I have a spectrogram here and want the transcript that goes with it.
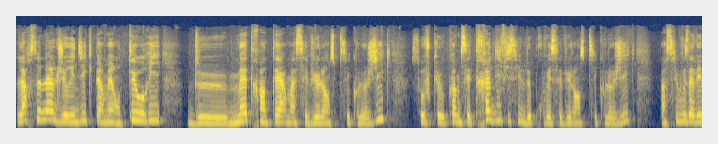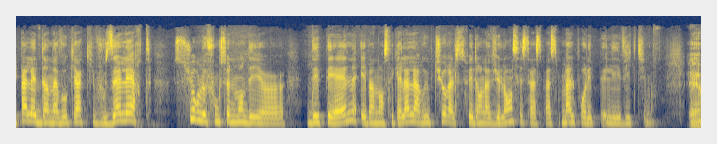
l'arsenal juridique permet en théorie de mettre un terme à ces violences psychologiques, sauf que comme c'est très difficile de prouver ces violences psychologiques, ben, si vous n'avez pas l'aide d'un avocat qui vous alerte sur le fonctionnement des, euh, des PN, et ben dans ces cas-là, la rupture, elle se fait dans la violence et ça se passe mal pour les, les victimes. Euh,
